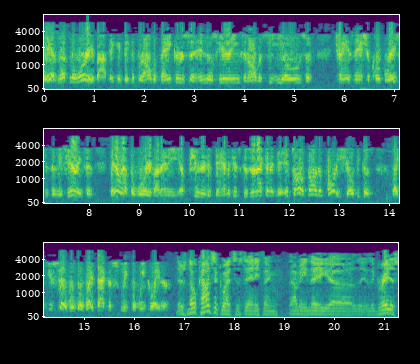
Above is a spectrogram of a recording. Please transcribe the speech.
they have nothing to worry about. They can they can put all the bankers in those hearings and all the CEOs of transnational corporations in these hearings, and they don't have to worry about any uh, punitive damages because they're not going to. It's all a dog and pony show because, like you said, we'll go right back to sleep a week later. There's no consequences to anything. I mean, they uh, the the greatest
